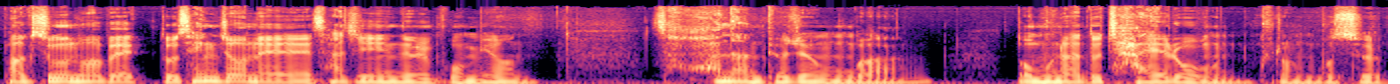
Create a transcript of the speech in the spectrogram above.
박수근 화백도 생전의 사진을 보면 선한 표정과 너무나도 자애로운 그런 모습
